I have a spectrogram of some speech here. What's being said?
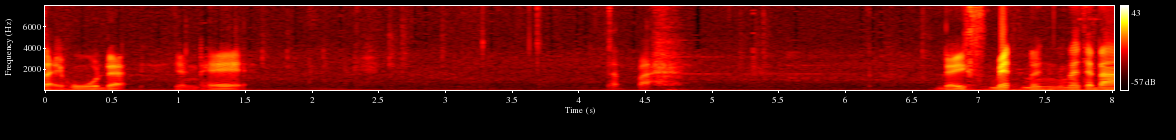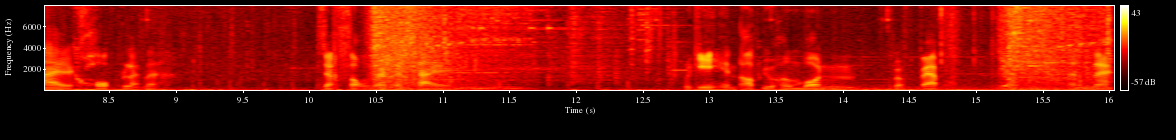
ใส่ฮูดเนี่ยอย่างเท่ จัดไปเดี๋ยวอีกเม็ดหนึ่งน่าจะได้ครบแล้วนะ จากสองน่าจะใช่ เมื่อกี้เห็นออฟอยู่ข้างบนแวบๆอันนะ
